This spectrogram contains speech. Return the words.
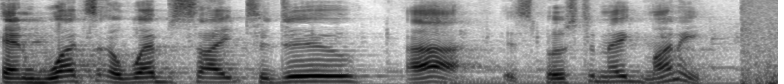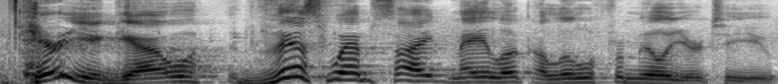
and what's a website to do? Ah it's supposed to make money. Here you go. This website may look a little familiar to you.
